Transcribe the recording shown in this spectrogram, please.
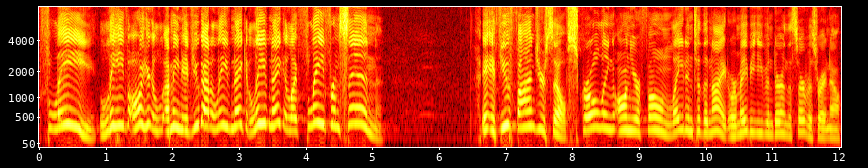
Flee. Leave all your, I mean, if you got to leave naked, leave naked. Like, flee from sin. If you find yourself scrolling on your phone late into the night, or maybe even during the service right now,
